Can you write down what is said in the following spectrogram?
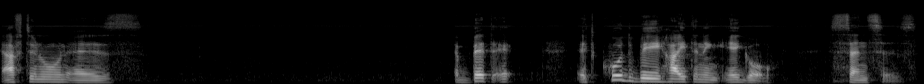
Afternoon is a bit. It, it could be heightening ego senses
